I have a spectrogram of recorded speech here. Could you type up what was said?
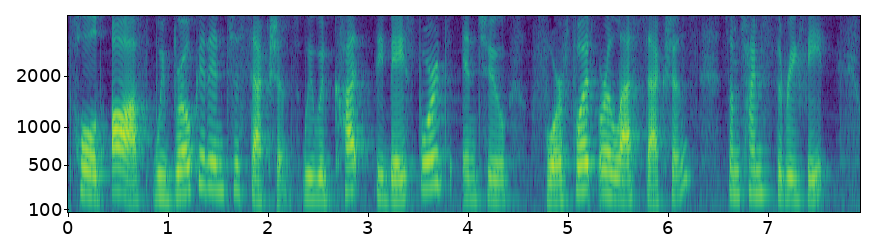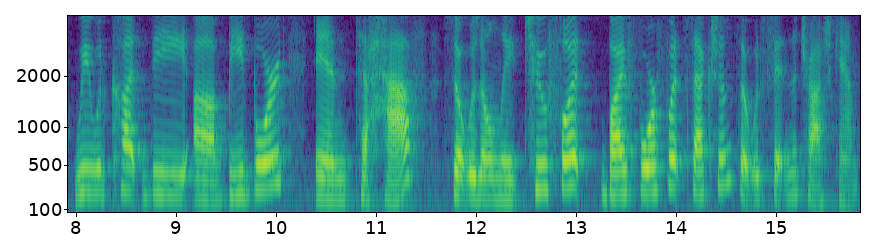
pulled off, we broke it into sections. We would cut the baseboards into four foot or less sections, sometimes three feet. We would cut the uh, beadboard into half, so it was only two foot by four foot sections, so it would fit in the trash can.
